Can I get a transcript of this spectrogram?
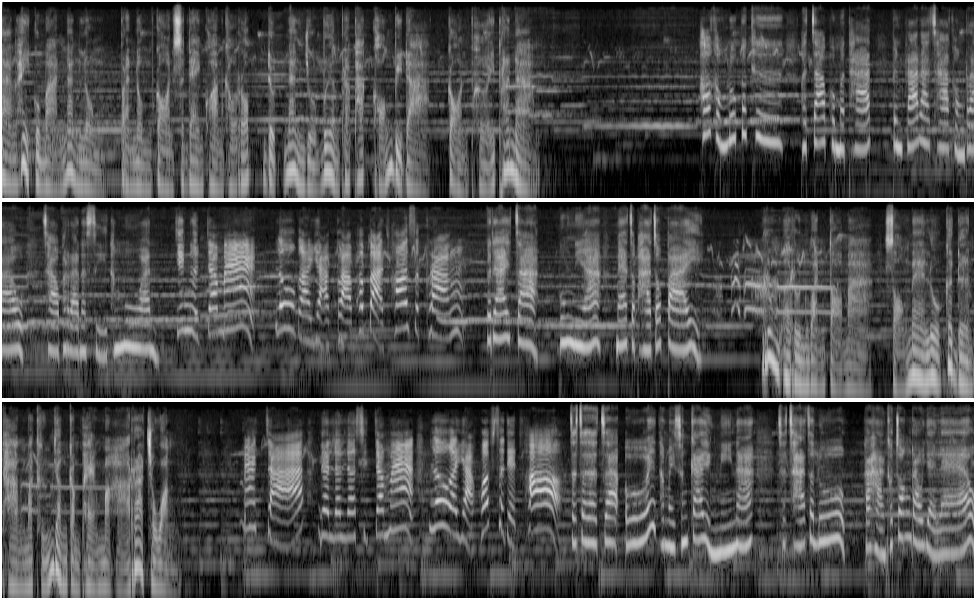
นางให้กุมารนั่งลง ประนมก่อนแสดงความเคารพ ดุดนั่งอยู่เบื้องพระพักตร์ของบิดาก่อนเผยพระนามๆพ่อของลูกก็คือ พระเจ้าพรหมทัตเป็นพระราชาของเรา ชาวพาราณสีทั้งมวล จริงเหรอจ๊ะแม่ ลูกอะอยากกราบพระบาทพ่อสักครั้ง ก็ได้จ้ะพรุ่งเนี้ยแม่จะพาเจ้าไป รุ่งอรุณวันต่อมา สองแม่ลูกก็เดินทางมาถึงยังกำแพงมหาราชวัง แม่จ๋าเดินเร็วๆสิจ๊ะแม่ ลูกอะอยากพบเสด็จพ่อ จะจะจะจะโอ๊ยทำไมช่างกล้าอย่างนี้นะ ช้าๆจะลูก ทหารเขาจ้องเราใหญ่แล้ว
